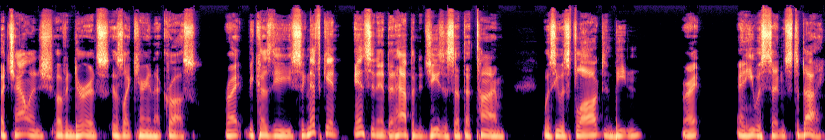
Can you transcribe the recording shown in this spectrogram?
A challenge of endurance is like carrying that cross, right? Because the significant incident that happened to Jesus at that time was he was flogged and beaten, right? And he was sentenced to die,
